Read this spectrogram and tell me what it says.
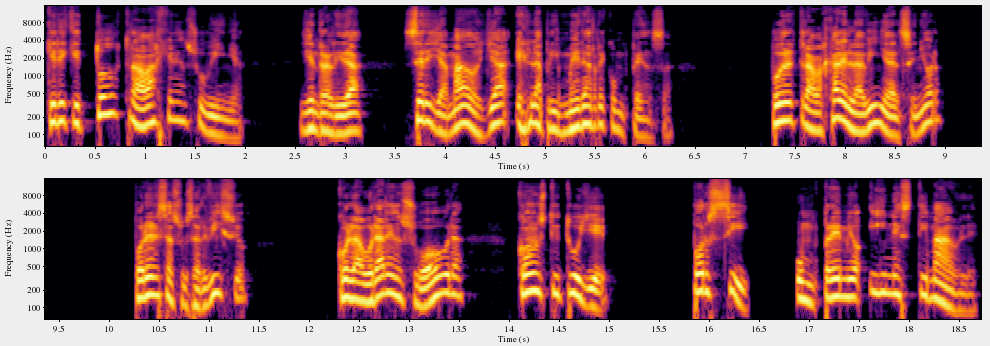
quiere que todos trabajen en su viña, y en realidad ser llamados ya es la primera recompensa. Poder trabajar en la viña del Señor, ponerse a su servicio, colaborar en su obra, constituye por sí un premio inestimable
